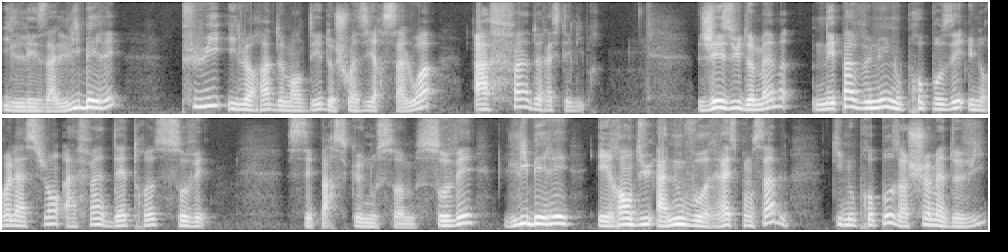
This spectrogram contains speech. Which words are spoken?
Il les a libérés puis il leur a demandé de choisir sa loi afin de rester libre. Jésus de même n'est pas venu nous proposer une relation afin d'être sauvés. C'est parce que nous sommes sauvés, libérés et rendus à nouveau responsables qu'il nous propose un chemin de vie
